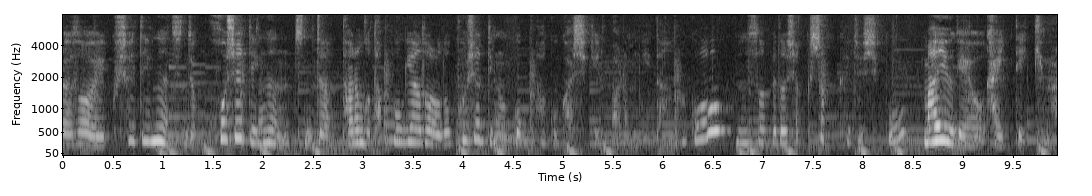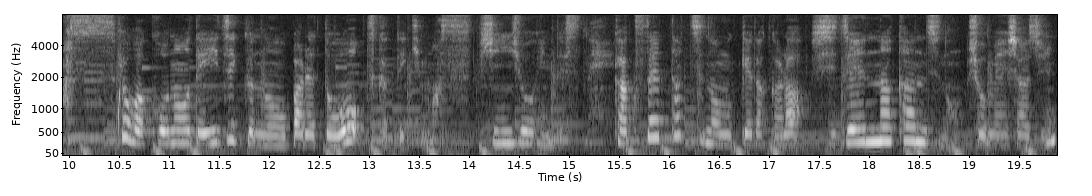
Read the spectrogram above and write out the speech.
그래서 이 쉐딩은 진짜 코 쉐딩은 진짜 다른 거 다 포기하더라도 코 쉐딩은 꼭 하고 가시길 바랍니다. 하고 눈썹에도 샥샥 해주시고 마유게を描いていきます今日はこのデイジックのパレットを使っていきます新商品ですね学生たちの向けだから自然な感じの証明写真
